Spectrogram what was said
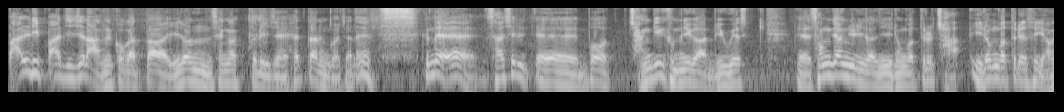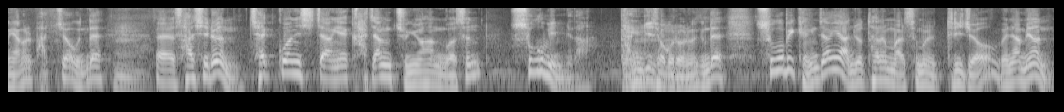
빨리 빠지질 않을 것 같다 이런 생각들을 이제 했다는 거잖아요. 근데 사실 에, 뭐 장기 금리가 미국의 에, 성장률이라든지 이런 것들을 자, 이런 것들에서 영향을 받죠. 근데 에, 사실은 채권 시장의 가장 중요한 것은 수급입니다. 단기적으로는. 근데 수급이 굉장히 안 좋다는 말씀을 드리죠. 왜냐하면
